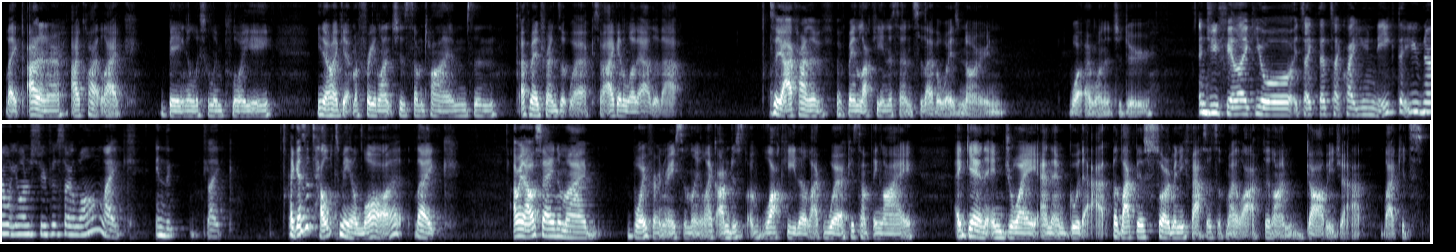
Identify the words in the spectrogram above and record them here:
Like, I don't know, I quite like being a little employee. You know, I get my free lunches sometimes, and I've made friends at work, so I get a lot out of that. So, yeah, I kind of have been lucky in a sense that I've always known what I wanted to do. And do you feel like you're? It's like that's like quite unique that you've known what you wanted to do for so long. Like in the like, I guess it's helped me a lot. Like, I mean, I was saying to my boyfriend recently, like, I'm just lucky that like work is something I, again, enjoy and am good at. But like, there's so many facets of my life that I'm garbage at. Like, it's,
